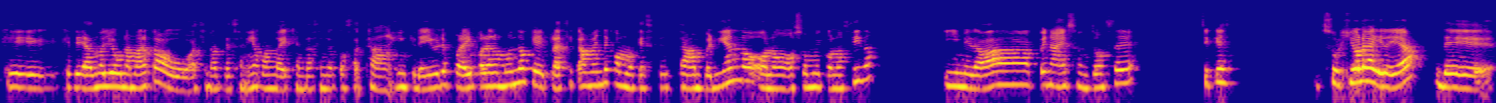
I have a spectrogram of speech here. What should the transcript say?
que creando yo una marca o haciendo artesanía cuando hay gente haciendo cosas tan increíbles por ahí por el mundo que prácticamente como que se estaban perdiendo o no son muy conocidas y me daba pena eso. Entonces sí que surgió la idea de,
